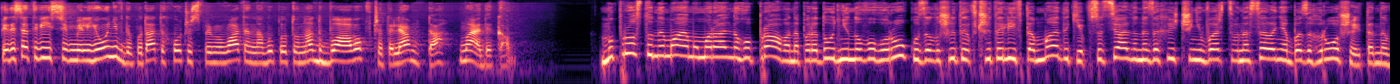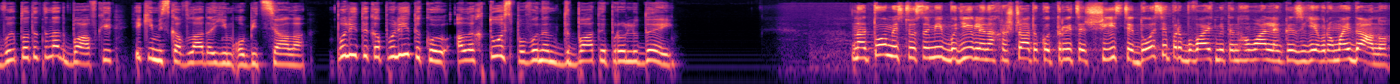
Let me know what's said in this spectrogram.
58 мільйонів депутати хочуть спрямувати на виплату надбавок вчителям та медикам. Ми просто не маємо морального права напередодні нового року залишити вчителів та медиків соціально незахищені верстви населення без грошей та не виплатити надбавки, які міська влада їм обіцяла. Політика політикою, але хтось повинен дбати про людей. Натомість у самій будівлі на Хрещатику 36 і досі перебувають мітингувальники з Євромайдану.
